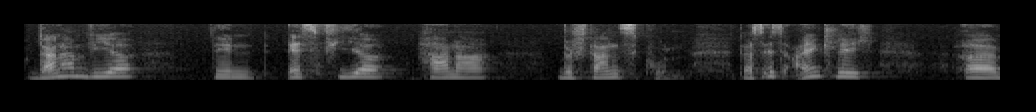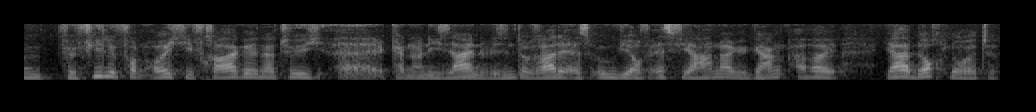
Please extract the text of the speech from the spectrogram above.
Und dann haben wir den S4 HANA Bestandskunden. Das ist eigentlich ähm, für viele von euch die Frage natürlich, äh, kann doch nicht sein, wir sind doch gerade erst irgendwie auf S4 HANA gegangen, aber ja doch Leute,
